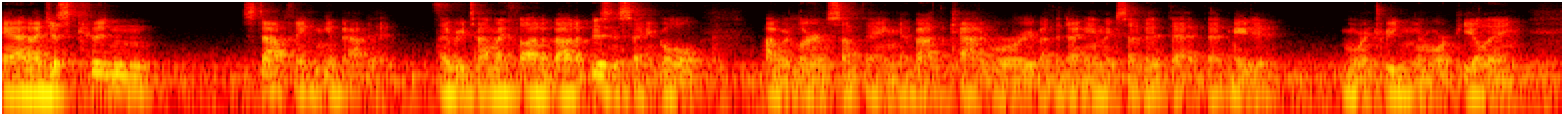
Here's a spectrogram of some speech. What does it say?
And I just couldn't stop thinking about it. Every time I thought about a business angle, I would learn something about the category, about the dynamics of it that that made it more intriguing or more appealing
